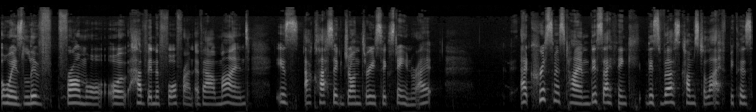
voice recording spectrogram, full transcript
always live from or, or have in the forefront of our mind is our classic John 3:16, right? At Christmas time, this I think this verse comes to life because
